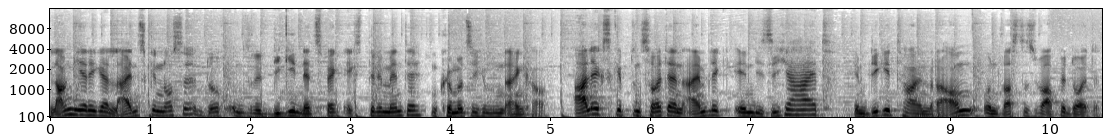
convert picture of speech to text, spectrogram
langjähriger Leidensgenosse durch unsere Digi-Netzwerk-Experimente und kümmert sich um den Einkauf. Alex gibt uns heute einen Einblick in die Sicherheit im digitalen Raum und was das überhaupt bedeutet.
